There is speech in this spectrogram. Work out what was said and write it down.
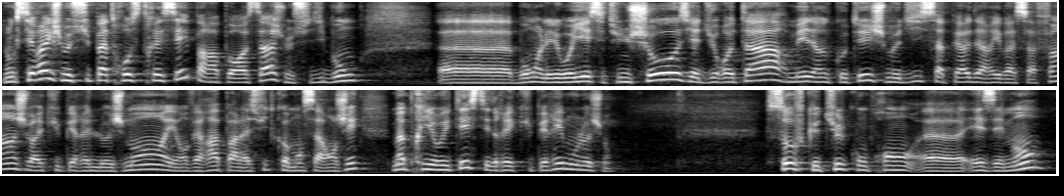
Donc c'est vrai que je me suis pas trop stressé par rapport à ça. Je me suis dit, bon, euh, bon, les loyers, c'est une chose, il y a du retard, mais d'un côté, je me dis, sa période arrive à sa fin, je vais récupérer le logement et on verra par la suite comment s'arranger. Ma priorité, c'était de récupérer mon logement. Sauf que tu le comprends euh, aisément,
